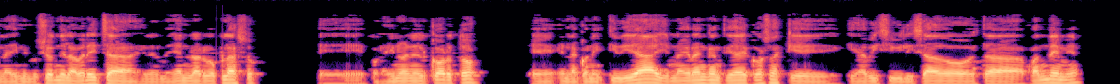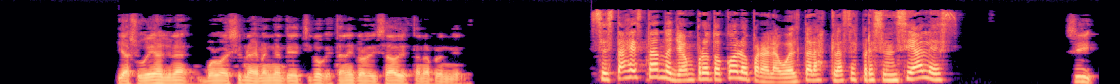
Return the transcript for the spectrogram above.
la disminución de la brecha en el mediano y largo plazo, eh, por ahí no en el corto, eh, en la conectividad y en una gran cantidad de cosas que, que ha visibilizado esta pandemia. Y a su vez hay una, vuelvo a decir, una gran cantidad de chicos que están escolarizados y están aprendiendo. ¿Se está gestando ya un protocolo para la vuelta a las clases presenciales? Sí,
